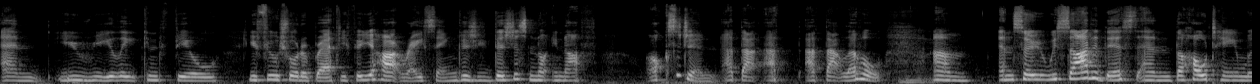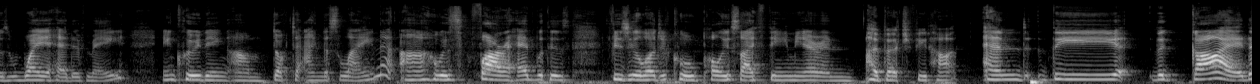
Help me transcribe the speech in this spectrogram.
and you really can feel you feel short of breath. You feel your heart racing because there's just not enough oxygen at that at, at that level. Um, and so we started this, and the whole team was way ahead of me, including um, Dr. Angus Lane, uh, who was far ahead with his physiological polycythemia and hypertrophied heart. And the the guide,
